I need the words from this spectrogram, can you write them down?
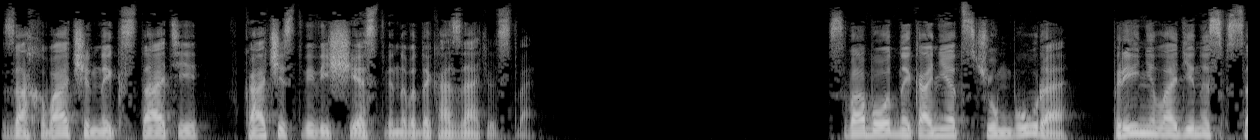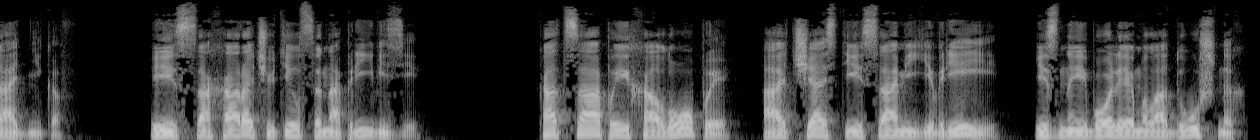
захваченной, кстати, качестве вещественного доказательства. Свободный конец Чумбура принял один из всадников, и Сахара очутился на привязи. Кацапы и холопы, а отчасти и сами евреи, из наиболее малодушных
